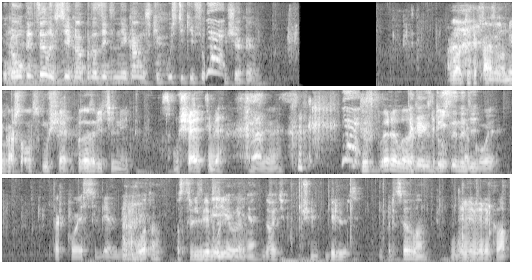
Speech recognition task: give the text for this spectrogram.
У кого прицелы, все подозрительные камушки, кустики, все чекаем. Влад, это камень, мне кажется, он смущает, подозрительный. Смущает тебя? Да. Ты с Беррела Так трусы надень. такое. Такое себе, блядь. Вот он, по стрельбе Сбили более меня. Давайте еще делюсь. Прицелом. Delivery Club.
